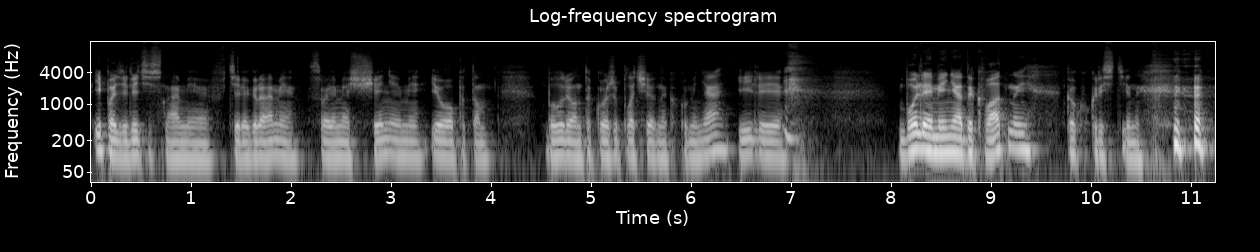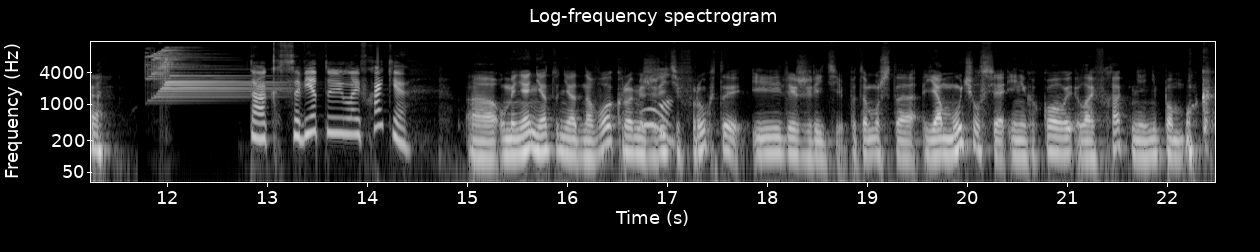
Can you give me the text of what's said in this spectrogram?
И поделитесь с нами в Телеграме своими ощущениями и опытом. Был ли он такой же плачевный, как у меня, или более-менее адекватный, как у Кристины. Так, советы лайфхаки? А, У меня нету ни одного, кроме О! жрите фрукты или жрите, потому что я мучился, и никакого лайфхак мне не помог.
